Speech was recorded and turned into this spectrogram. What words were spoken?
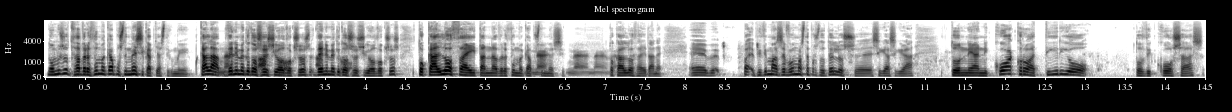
Νομίζω ότι θα βρεθούμε κάπου στη μέση κάποια στιγμή. Καλά, ναι, δεν είμαι και τόσο αισιόδοξος. Δεν είμαι και τόσο αισιόδοξος. Το καλό θα ήταν να βρεθούμε κάπου ναι, στη μέση. Ναι, ναι, το καλό θα ήταν. Ε, επειδή μαζευόμαστε προς το τέλος ε, σιγά σιγά, το νεανικό ακροατήριο το δικό σας,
